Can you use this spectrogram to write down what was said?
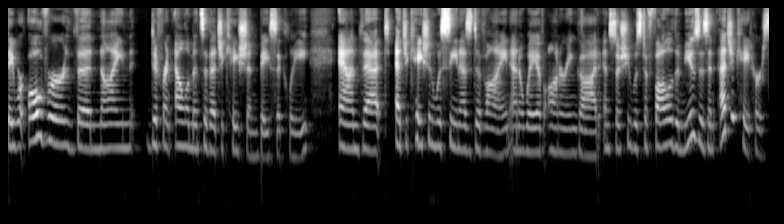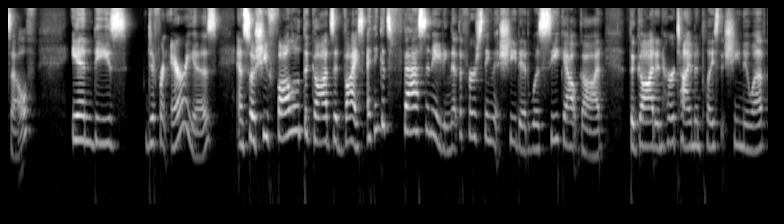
they were over the nine different elements of education, basically, and that education was seen as divine and a way of honoring God. And so she was to follow the muses and educate herself in these different areas and so she followed the God's advice. I think it's fascinating that the first thing that she did was seek out God, the God in her time and place that she knew of.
